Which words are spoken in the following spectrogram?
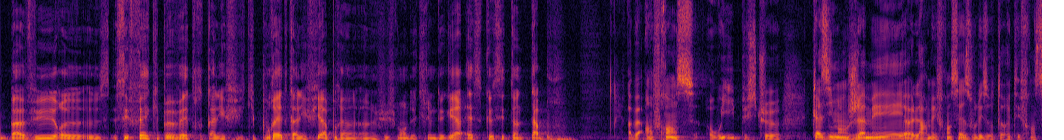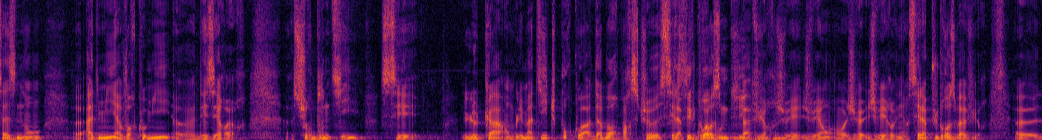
bavures, euh, ces faits qui peuvent être qualifiés, qui pourraient être qualifiés après un, jugement de crime de guerre, est-ce que c'est un tabou? Ah ben, en France, oui, puisque quasiment jamais euh, l'armée française ou les autorités françaises n'ont euh, admis avoir commis des erreurs. Sur Bounty, c'est le cas emblématique. Pourquoi? D'abord parce que c'est la plus grosse bavure. Je vais, je, vais, je, vais, y revenir. C'est la plus grosse bavure. Euh,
